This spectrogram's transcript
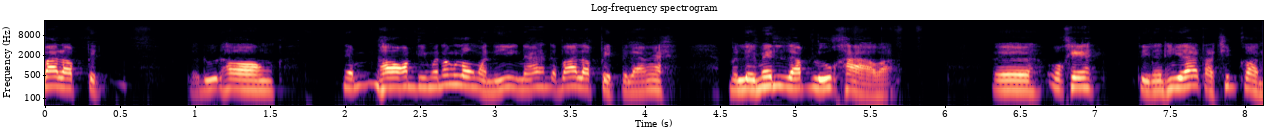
บ้านเราปิด เดี๋ยวดูทองเนี่ยทองความจริงมันต้องลงกว่านี้อีกนะแต่บ้านเราปิดไปแล้วไงมันเลยไม่รับรู้ข่าวอะ เออโอเคสี่นาทีแล้วตัดชิปก่อน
